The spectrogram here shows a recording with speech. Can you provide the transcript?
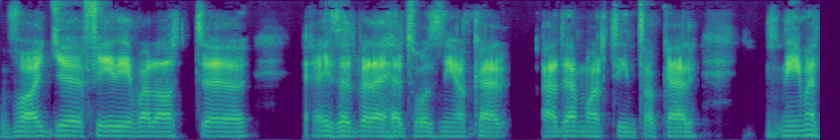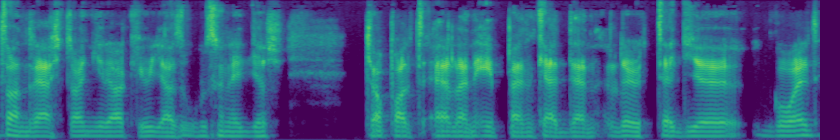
vagy fél év alatt helyzetbe lehet hozni akár Ádám Martint, akár Német Andrást annyira, aki ugye az 21-es csapat ellen éppen kedden lőtt egy gólt,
